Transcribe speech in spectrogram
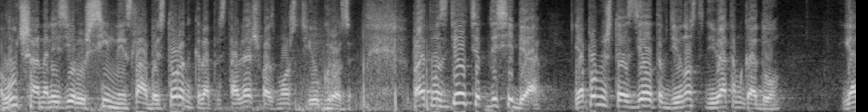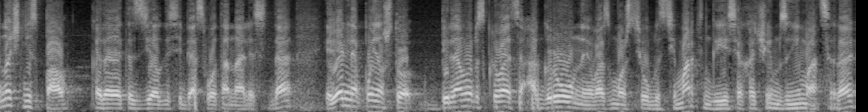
Лучше анализируешь сильные и слабые стороны, когда представляешь возможности и угрозы. Поэтому сделайте это для себя. Я помню, что я сделал это в 99 году. Я ночь не спал, когда я это сделал для себя, свод-анализ. Да? И реально я понял, что передо мной раскрываются огромные возможности в области маркетинга, если я хочу им заниматься. Да?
